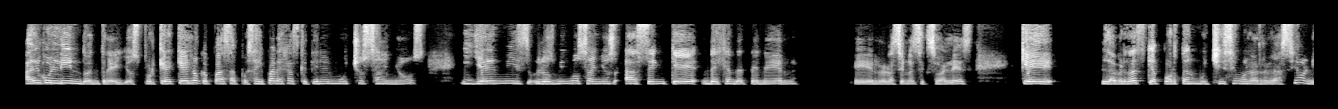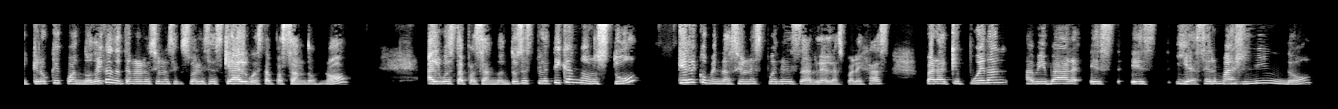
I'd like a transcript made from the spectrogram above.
algo lindo entre ellos. Porque, ¿qué es lo que pasa? Pues hay parejas que tienen muchos años y ya los mismos años hacen que dejen de tener eh, relaciones sexuales, que la verdad es que aportan muchísimo a la relación y creo que cuando dejas de tener relaciones sexuales es que algo está pasando, ¿no? Algo está pasando. Entonces, platícanos tú, ¿qué recomendaciones puedes darle a las parejas para que puedan avivar y hacer más lindo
